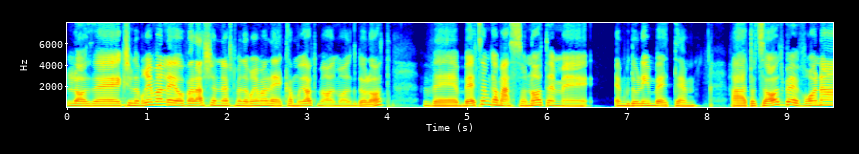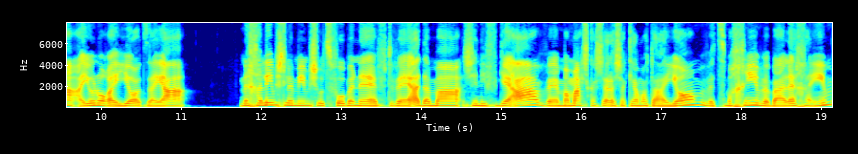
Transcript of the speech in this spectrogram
לא, זה, כשמדברים על אה, הובלה של נפט, מדברים על אה, כמויות מאוד מאוד גדולות, ובעצם גם האסונות הם, אה, הם גדולים בהתאם. התוצאות בעברונה היו נוראיות, זה היה נחלים שלמים שהוצפו בנפט, ואדמה שנפגעה, וממש קשה לשקם אותה היום, וצמחים ובעלי חיים.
